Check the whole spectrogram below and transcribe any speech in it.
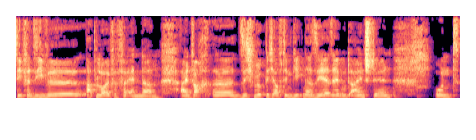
defensive Abläufe verändern, einfach äh, sich wirklich auf den Gegner sehr, sehr gut einstellen. Und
